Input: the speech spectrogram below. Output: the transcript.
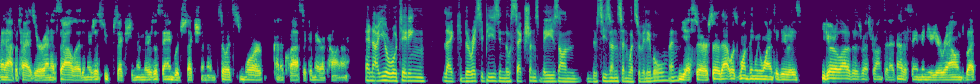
an appetizer and a salad and there's a soup section and there's a sandwich section. And so it's more kind of classic Americana. And are you rotating like the recipes in those sections based on the seasons and what's available then? Yes, sir. So that was one thing we wanted to do is you go to a lot of those restaurants and it's kind of the same menu year round, but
